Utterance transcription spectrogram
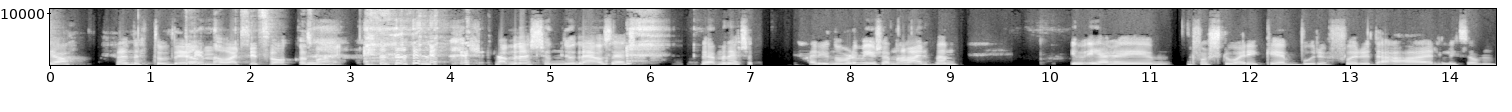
Ja, det er nettopp det. Den har vært litt svak hos meg. ja, men jeg skjønner jo det. Altså, jeg, det men jeg skjønner, herregud, nå var det mye skjønne her, men jeg forstår ikke hvorfor det er liksom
